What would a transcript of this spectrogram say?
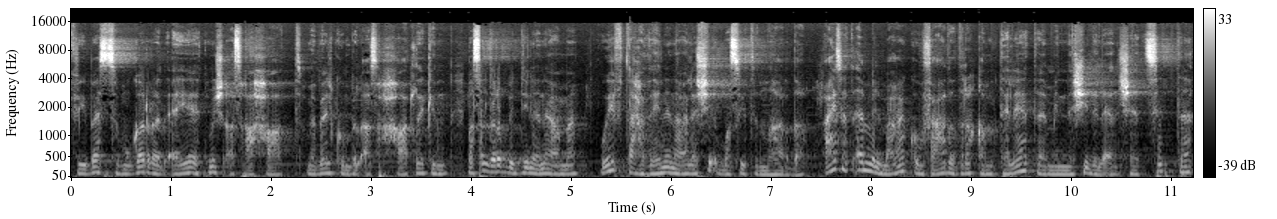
في بس مجرد آيات مش أصحاحات. ما بالكم بالأصحاحات لكن بصلي رب يدينا نعمة ويفتح ذهننا على شيء بسيط النهاردة. عايز أتأمل معاكم في عدد رقم ثلاثة من نشيد الأنشاد ستة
